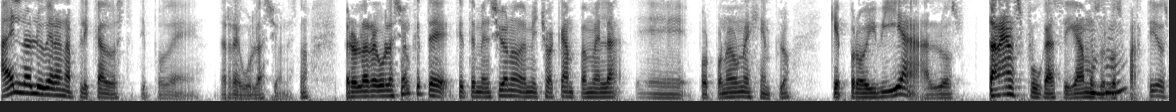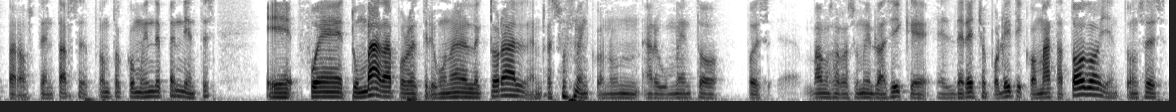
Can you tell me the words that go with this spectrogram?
A él no le hubieran aplicado este tipo de, regulaciones, ¿no? Pero la regulación que te, que te menciono de Michoacán, Pamela, eh, por poner un ejemplo, que prohibía a los tránsfugas, digamos, de los partidos para ostentarse de pronto como independientes, eh, fue tumbada por el Tribunal Electoral, en resumen, con un argumento pues vamos a resumirlo así, que el derecho político mata todo y entonces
